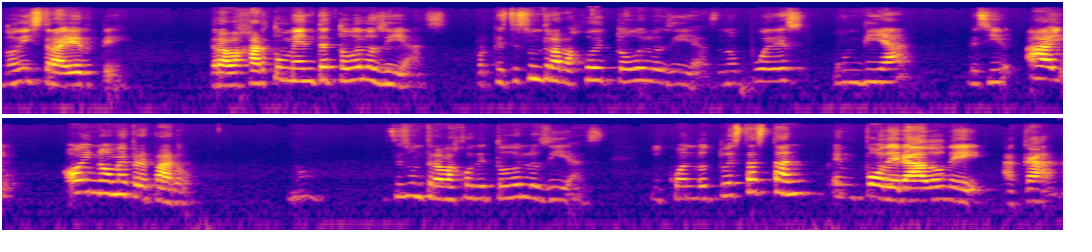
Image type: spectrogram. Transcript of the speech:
no distraerte, trabajar tu mente todos los días, porque este es un trabajo de todos los días. No puedes un día decir, ay, hoy no me preparo. No, este es un trabajo de todos los días. Y cuando tú estás tan empoderado de acá,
